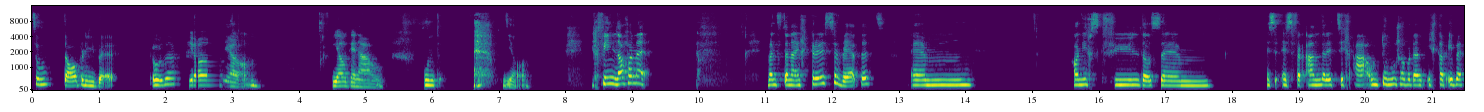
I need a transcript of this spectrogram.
zum da bleiben. Oder? Ja. Ja. Ja, genau. Und ja. Ich finde nachher, wenn es dann eigentlich grösser wird, ähm, habe ich das Gefühl, dass ähm, es, es verändert sich auch und du musst aber dann, ich glaube eben,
